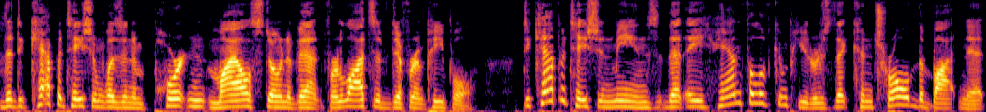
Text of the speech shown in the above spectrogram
the decapitation was an important milestone event for lots of different people. Decapitation means that a handful of computers that controlled the botnet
